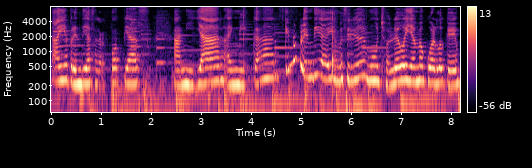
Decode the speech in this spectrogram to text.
ahí aprendí a sacar copias, a anillar, a enmicar. Que no aprendí ahí, me sirvió de mucho. Luego ya me acuerdo que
